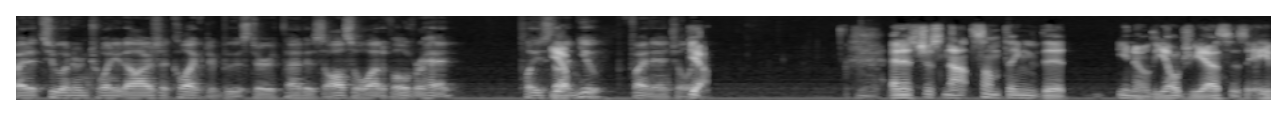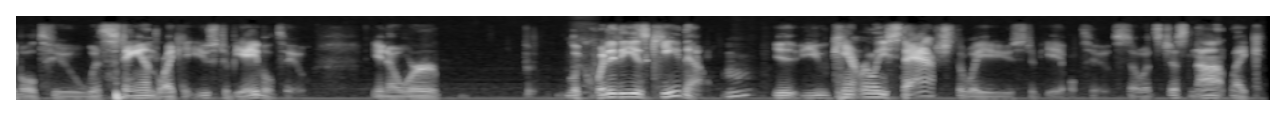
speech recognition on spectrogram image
But at two hundred and twenty dollars a collector booster, that is also a lot of overhead placed Yep. on you financially. Yeah. and it's just not something that you know the LGS is able to withstand like it used to be able to. You know, we're liquidity is key now. Mhm. You you can't really stash the way you used to be able to. So it's just not like,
